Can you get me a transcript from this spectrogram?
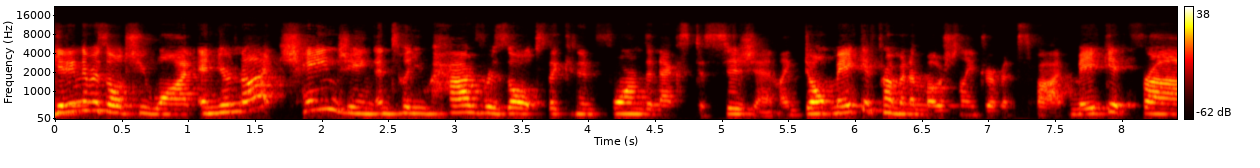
getting the results you want and you're not changing until you have results that can inform the next decision. Like don't make it from an emotionally driven spot. Make it from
